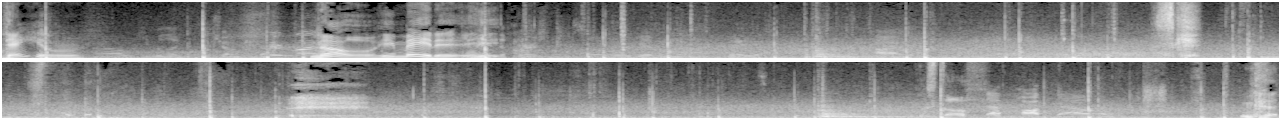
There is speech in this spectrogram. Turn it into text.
Damn. Uh, we'll keep it like. No, he made it. He He hit the first one, so we'll him that. There you go. Alright. stuff. That popped out. I-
